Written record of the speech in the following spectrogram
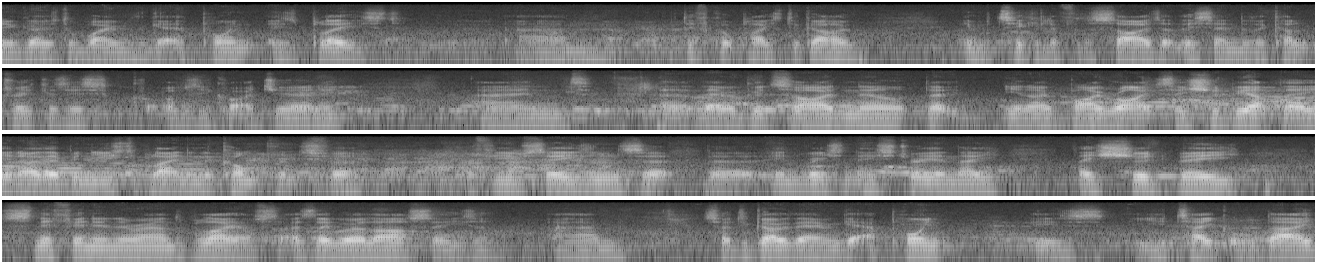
who goes to Weymouth and get a point is pleased. Um, difficult place to go, in particular for the sides at this end of the country because it's obviously quite a journey. And uh, they're a good side, and they'll, they, you know, by rights they should be up there. You know, they've been used to playing in the conference for a few seasons the, in recent history, and they they should be sniffing in around the playoffs as they were last season. Um, so to go there and get a point is you take all day.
